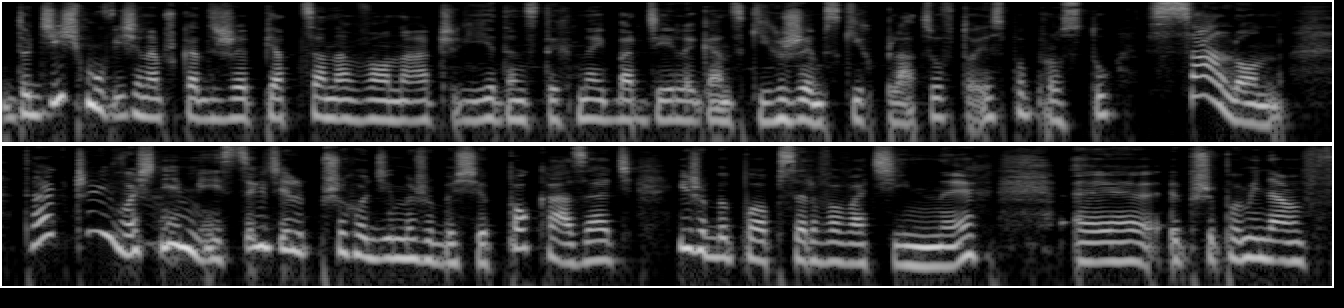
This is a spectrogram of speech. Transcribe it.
Do dziś mówi się na przykład, że Piazza Navona, czyli jeden z tych najbardziej eleganckich rzymskich placów, to jest po prostu salon, tak? Czyli właśnie miejsce, gdzie przychodzimy, żeby się pokazać i żeby poobserwować innych. E, przypominam, w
